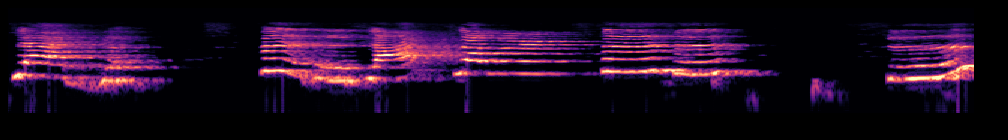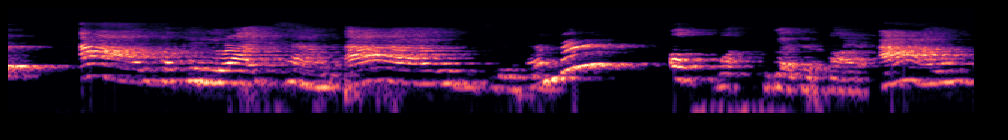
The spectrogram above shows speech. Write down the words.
Flag. Fill. Fill flag. Flower. Fill. Fill. Fill. Ow. How can you write sound? Ow. Do you remember? Oh, what together are ow?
